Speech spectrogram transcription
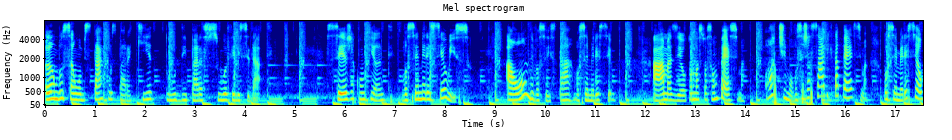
Ambos são obstáculos para a quietude e para a sua felicidade. Seja confiante, você mereceu isso. Aonde você está, você mereceu. Ah, mas eu tô numa situação péssima. Ótimo, você já sabe que tá péssima. Você mereceu.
